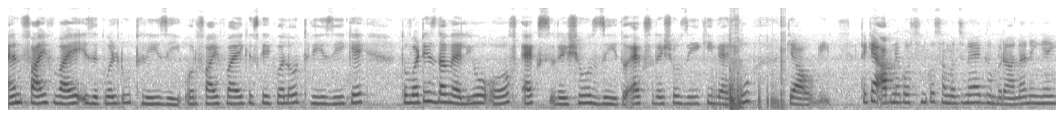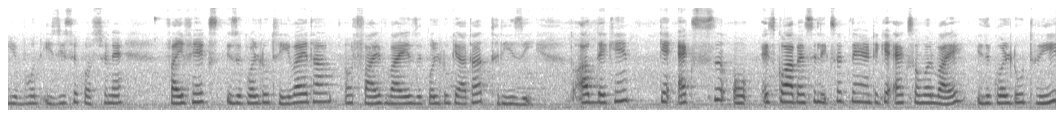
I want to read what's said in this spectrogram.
and five y is equal to three z और फाइव वाई किसके इक्वल हो? थ्री जी के तो what is the value of x ratio z तो एक्स रेशो जी की वैल्यू क्या होगी? ठीक है, आपने क्वेश्चन को समझना है, घबराना नहीं है, ये बहुत ईजी से क्वेश्चन है। Five x is equal to three y था, और five y is equal to क्या था? थ्री जी तो आप देखें कि एक्स इसको आप ऐसे लिख सकते हैं, ठीक है x over y is equal to three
